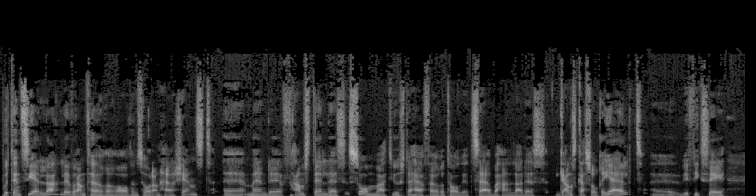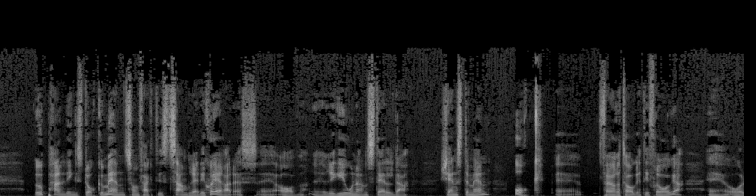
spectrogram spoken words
potentiella leverantörer av en sådan här tjänst. Eh, men det framställdes som att just det här företaget särbehandlades ganska så rejält. Eh, vi fick se upphandlingsdokument som faktiskt samredigerades eh, av regionanställda tjänstemän och företaget i fråga. Eh, och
